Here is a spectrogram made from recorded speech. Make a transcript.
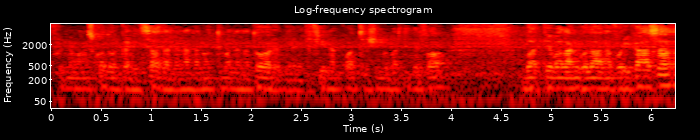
affrontiamo una squadra organizzata, allenata da un ottimo allenatore che fino a 4-5 partite fa batteva l'angolana fuori casa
